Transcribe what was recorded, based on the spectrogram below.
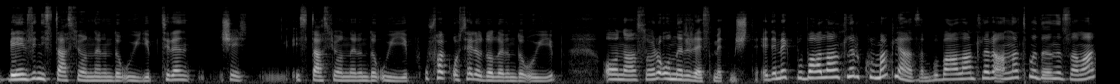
benzin istasyonlarında uyuyup, tren şey istasyonlarında uyuyup, ufak otel odalarında uyuyup ondan sonra onları resmetmişti. E demek bu bağlantıları kurmak lazım. Bu bağlantıları anlatmadığınız zaman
